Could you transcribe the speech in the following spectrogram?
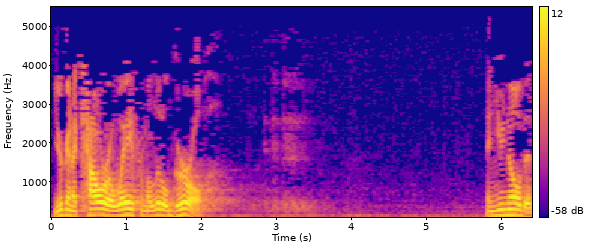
You're going to cower away from a little girl. And you know that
